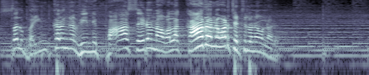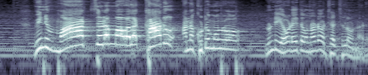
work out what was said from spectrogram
అసలు భయంకరంగా వీడిని పాస్ చేయడం నా వల్ల కాదన్నవాడు చర్చిలోనే ఉన్నాడు. వీడిని మార్చడం మా వల్ల కాదు అన్న కుటుంబంలో నుండి ఎవడైతే ఉన్నాడో చర్చిలో ఉన్నాడు.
